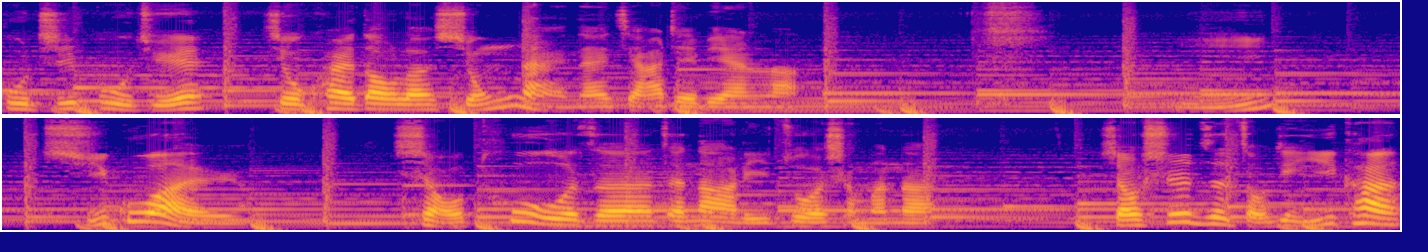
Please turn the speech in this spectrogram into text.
不知不觉就快到了熊奶奶家这边了。咦，奇怪呀，小兔子在那里做什么呢？小狮子走近一看。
